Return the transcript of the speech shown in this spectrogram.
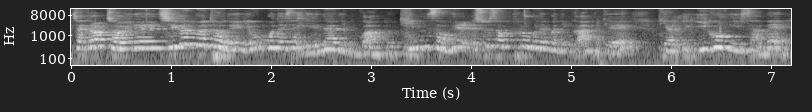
자, 그럼 저희는 지금부터는 이 홍보대사 예나님과 또 김성일 수석 프로그래머님과 함께 비아프 2023의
